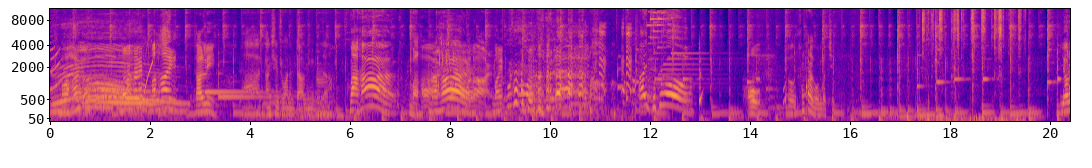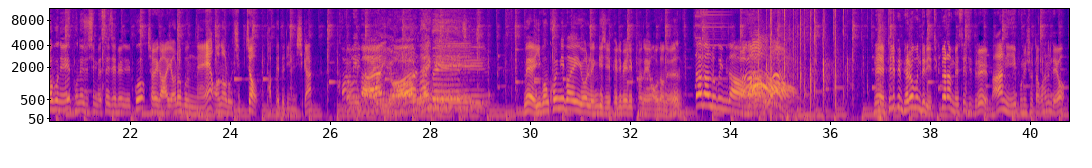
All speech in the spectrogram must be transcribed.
마할? 마할? 마할. 달링 아, 당신을 좋아하는 달링입니다. 마할! 마할. 마할. 마할. 아이 부끄러워. 어, 어, 손가락이 어디 갔지? 여러분이 보내주신 메시지를 읽고 저희가 여러분의 언어로 직접 답해드리는 시간. 네, 이번 콜미바이 유얼 랭귀지 베리베리 편의 언어는 따갈로그입니다. 네 필리핀 배러분들이 특별한 메시지들을 많이 보내주셨다고 하는데요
